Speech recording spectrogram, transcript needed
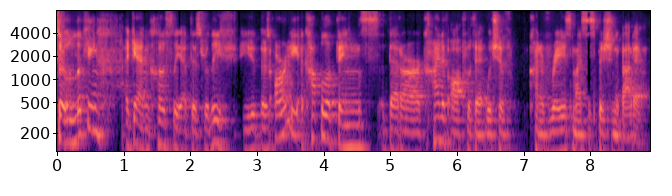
So looking again closely at this relief, you, there's already a couple of things that are kind of off with it, which have kind of raised my suspicion about it,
